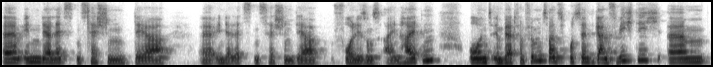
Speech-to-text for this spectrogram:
ähm, in der letzten Session der in der letzten Session der Vorlesungseinheiten und im Wert von 25 Prozent. Ganz wichtig, ähm,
